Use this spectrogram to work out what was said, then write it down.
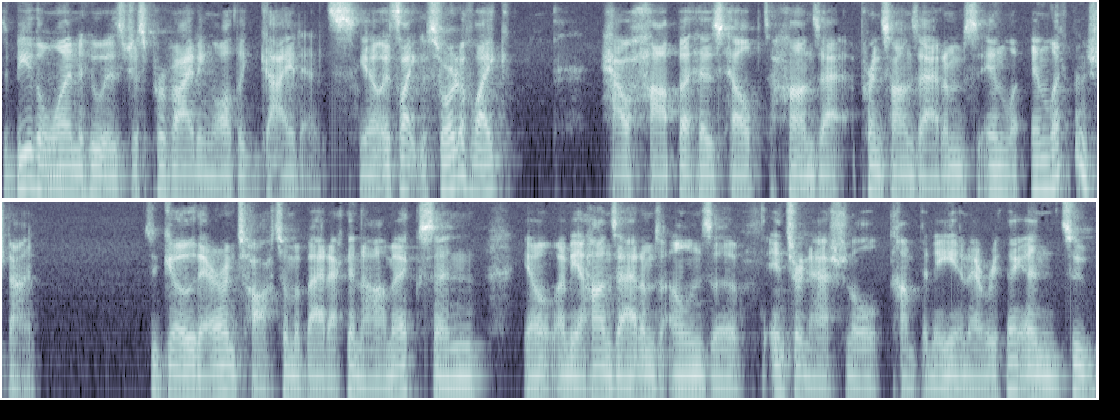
to be the one who is just providing all the guidance. You know, it's like sort of like how Hoppe has helped Hans Prince Hans Adams in in Liechtenstein to go there and talk to him about economics. And you know i mean hans adams owns a international company and everything. And to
